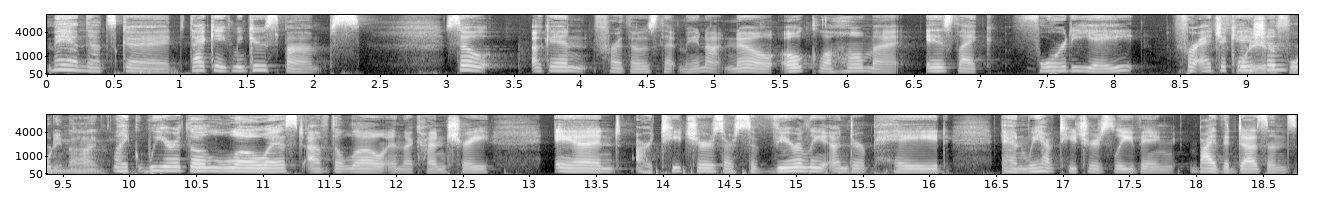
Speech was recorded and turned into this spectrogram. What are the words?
Man, that's good. That gave me goosebumps. So, again, for those that may not know, Oklahoma is like 48 for 48 education. or 49. Like we are the lowest of the low in the country, and our teachers are severely underpaid. And we have teachers leaving by the dozens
